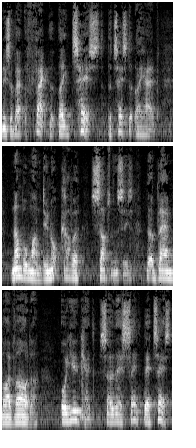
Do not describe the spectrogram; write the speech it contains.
and it's about the fact that they test the test that they have. Number one, do not cover substances that are banned by VADA or UKAD, so their se- their tests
